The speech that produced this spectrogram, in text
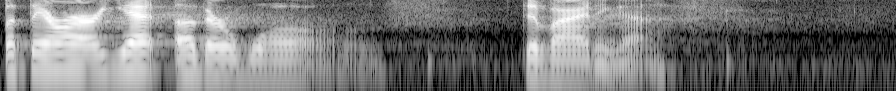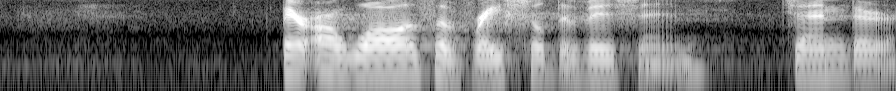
But there are yet other walls dividing us. There are walls of racial division, gender,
